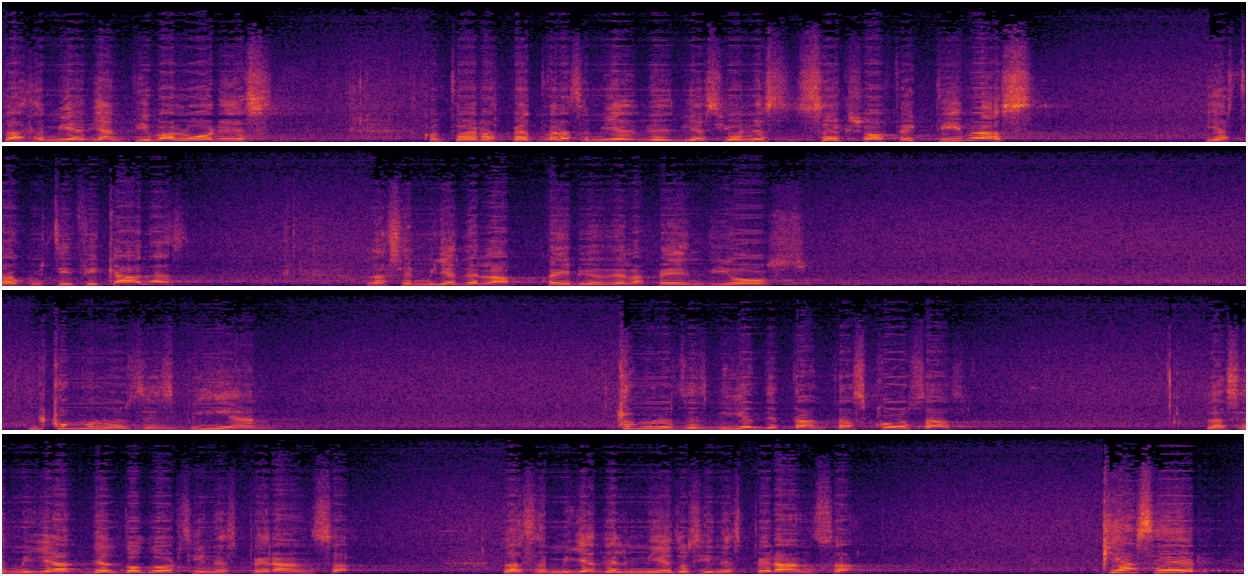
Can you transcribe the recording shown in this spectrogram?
la semilla de antivalores, con todo respeto las semillas de desviaciones sexoafectivas y hasta justificadas, las semillas de la pérdida de la fe en Dios. ¿Cómo nos desvían? ¿Cómo nos desvían de tantas cosas? La semilla del dolor sin esperanza, la semilla del miedo sin esperanza. ¿Qué hacer?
